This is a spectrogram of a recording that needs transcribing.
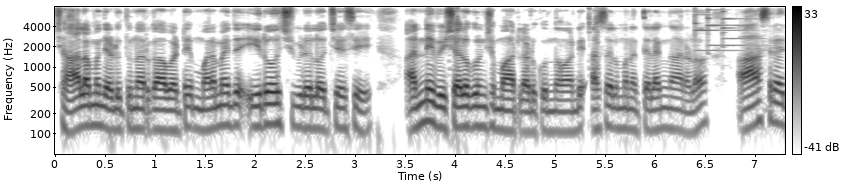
చాలామంది అడుగుతున్నారు కాబట్టి మనమైతే ఈ రోజు వీడియోలో వచ్చేసి అన్ని విషయాల గురించి మాట్లాడుకుందాం అండి. అసలు మన తెలంగాణలో ఆశ్రయ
